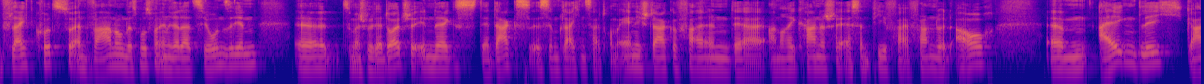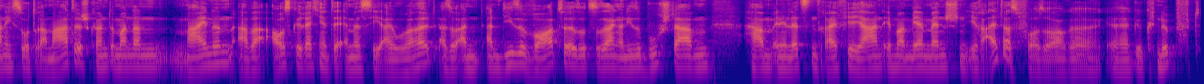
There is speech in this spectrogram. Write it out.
Vielleicht kurz zur Entwarnung, das muss man in Relation sehen. Äh, zum Beispiel der deutsche Index, der DAX ist im gleichen Zeitraum ähnlich stark gefallen, der amerikanische S&P 500 auch. Ähm, eigentlich gar nicht so dramatisch, könnte man dann meinen, aber ausgerechnet der MSCI World, also an, an diese Worte sozusagen, an diese Buchstaben haben in den letzten drei, vier Jahren immer mehr Menschen ihre Altersvorsorge äh, geknüpft,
